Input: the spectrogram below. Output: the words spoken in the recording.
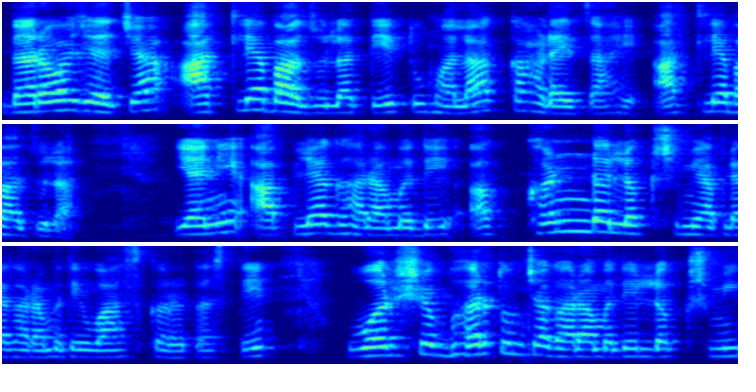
दरवाज्याच्या आतल्या बाजूला ते तुम्हाला काढायचं आहे आतल्या बाजूला. याने आपल्या घरामध्ये अखंड लक्ष्मी आपल्या घरामध्ये वास करत असते. वर्षभर तुमच्या घरामध्ये लक्ष्मी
